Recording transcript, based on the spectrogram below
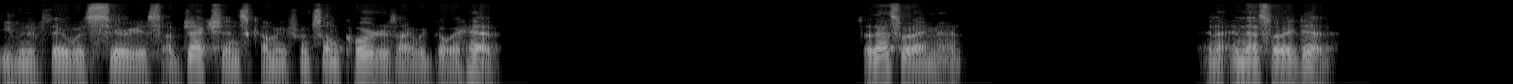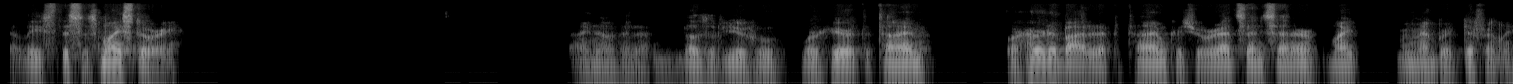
even if there was serious objections coming from some quarters, I would go ahead. So that's what I meant. And, and that's what I did. At least this is my story. I know that uh, those of you who were here at the time or heard about it at the time because you were at Zen Center might remember it differently.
